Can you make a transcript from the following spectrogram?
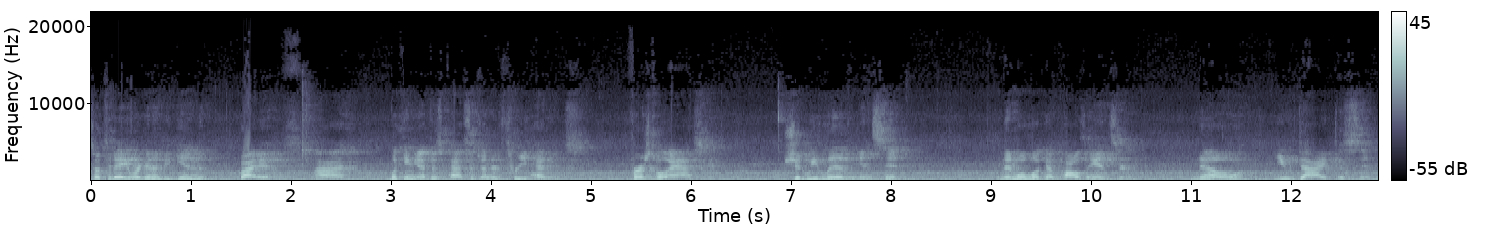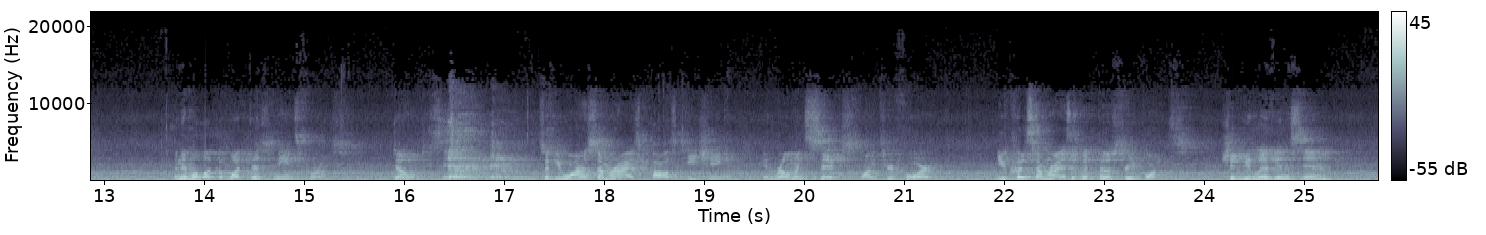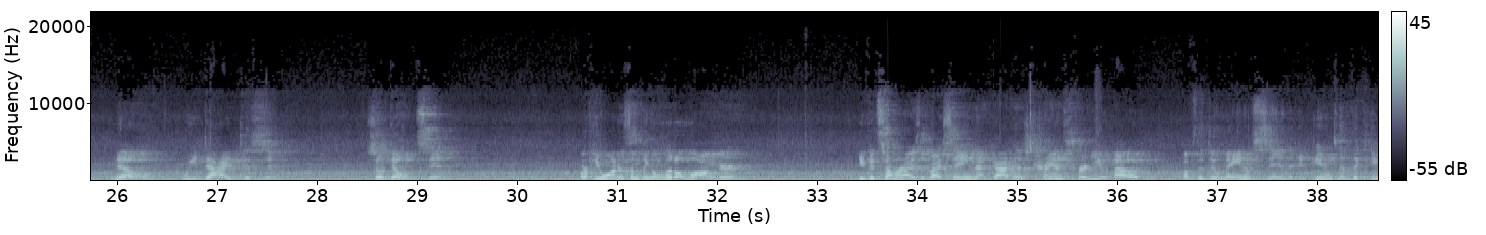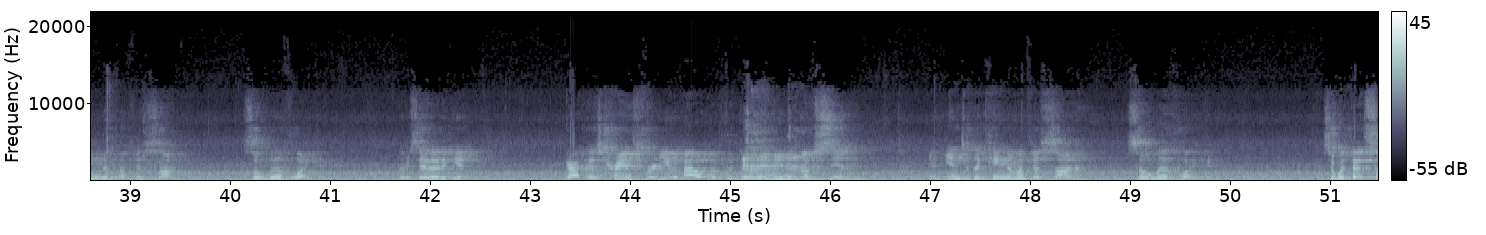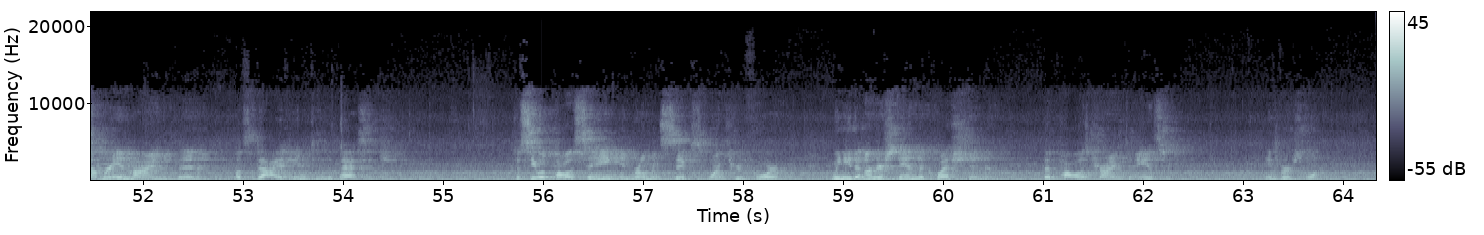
So today we're going to begin by uh, looking at this passage under three headings. First, we'll ask, should we live in sin? And then we'll look at Paul's answer no, you died to sin. And then we'll look at what this means for us. Don't sin. So if you want to summarize Paul's teaching in Romans 6, 1 through 4, you could summarize it with those three points. Should we live in sin? No, we died to sin. So don't sin. Or if you wanted something a little longer, you could summarize it by saying that God has transferred you out of the domain of sin and into the kingdom of His Son. So live like it. Let me say that again. God has transferred you out of the dominion of sin and into the kingdom of His Son. So live like it. So, with that summary in mind, then, let's dive into the passage. To see what Paul is saying in Romans 6 1 through 4, we need to understand the question that Paul is trying to answer in verse 1.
